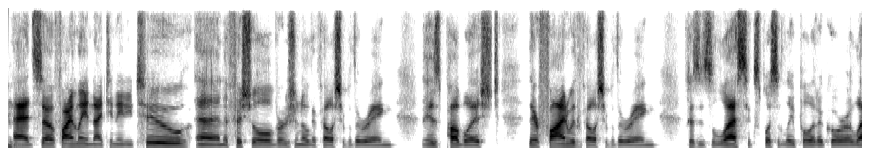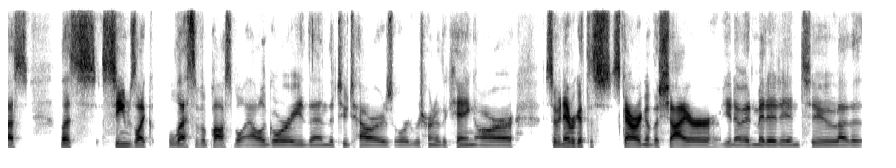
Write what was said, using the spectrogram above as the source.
Hmm. And so finally in 1982, an official version of the Fellowship of the Ring is published. They're fine with Fellowship of the Ring because it's less explicitly political or less less seems like less of a possible allegory than the Two Towers or Return of the King are. So we never get the scouring of the Shire, you know, admitted into uh, the,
